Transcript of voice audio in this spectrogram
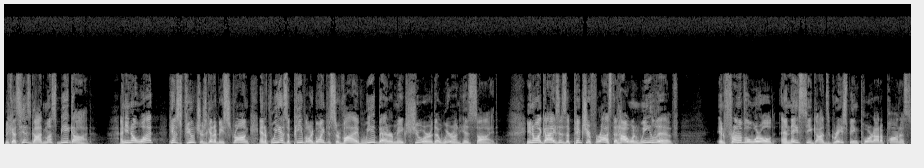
because his God must be God. And you know what? His future is going to be strong. And if we as a people are going to survive, we better make sure that we're on his side. You know what, guys? This is a picture for us that how when we live in front of the world and they see God's grace being poured out upon us,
